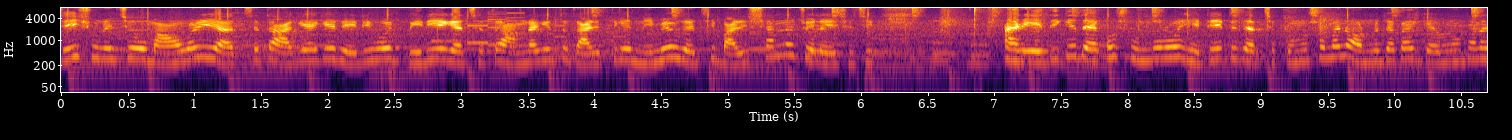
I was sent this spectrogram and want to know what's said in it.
যেই শুনেছে ও মামা বাড়ি যাচ্ছে, তো আগে আগে রেডি হয়ে বেরিয়ে গেছে। তো আমরা কিন্তু গাড়ি থেকে নেমেও গেছি, বাড়ির সামনে চলে এসেছি। আর এদিকে দেখো সুন্দর ও হেঁটে হেঁটে যাচ্ছে। কোনো সময় না অন্য জায়গায় গেলে ওখানে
